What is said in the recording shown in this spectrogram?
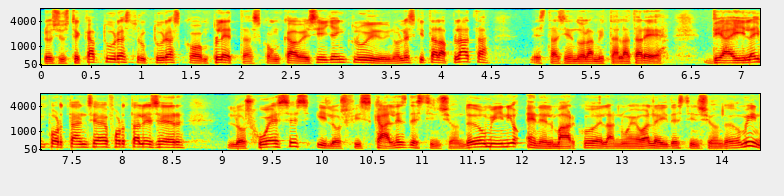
Pero si usted captura estructuras completas, con cabecilla incluido y no les quita la plata, está haciendo la mitad de la tarea. De ahí la importancia de fortalecer los jueces y los fiscales de extinción de dominio en el marco de la nueva ley de extinción de dominio.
